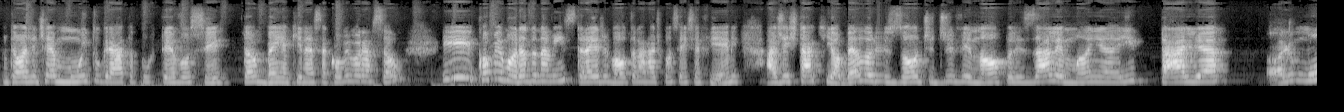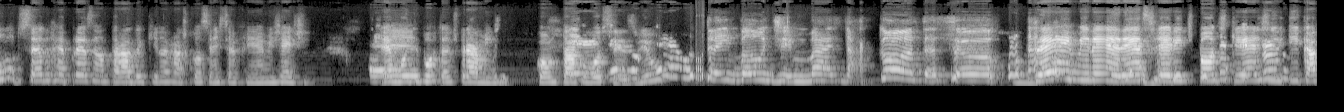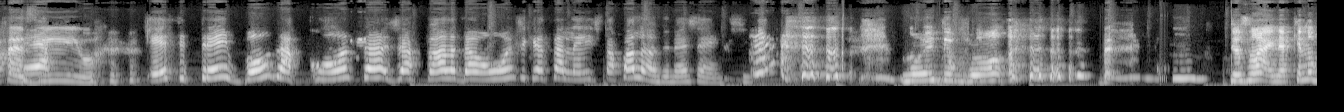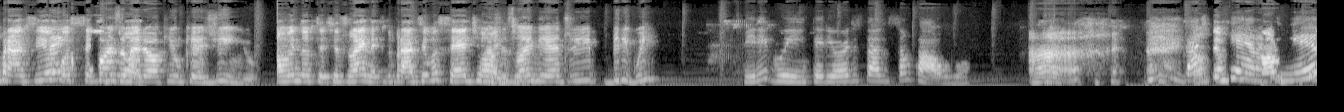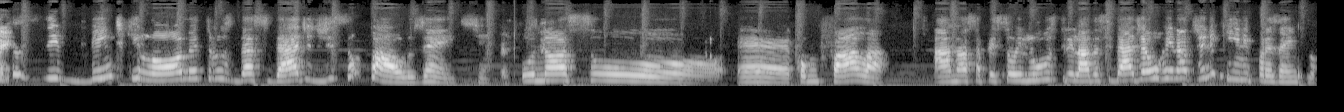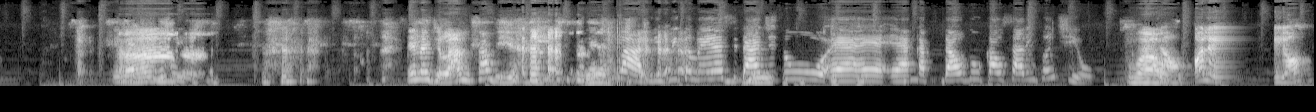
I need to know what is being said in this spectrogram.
Então a gente é muito grata por ter você também aqui nessa comemoração e comemorando na minha estreia de volta na Rádio Consciência FM. A gente está aqui, ó, Belo Horizonte, Divinópolis, Alemanha, Itália. Olha o mundo sendo representado aqui na Rádio Consciência FM, gente. É, é muito importante para mim contar com vocês, viu? É um trem bom demais da conta, sou! Bem mineirense, cheirinho de pão de queijo e cafezinho. É. Esse trem bom da conta já fala da onde que essa lei está falando, né, gente? Muito bom! Gislaine, aqui no Brasil Tem você. É coisa é melhor que um queijinho? Um minuto, Gislaine, aqui no Brasil você é de onde? A Gislaine é de Birigui. Pirigui, interior do estado de São Paulo. Ah! Cidade então, pequena, 520 quilômetros da cidade de São Paulo, gente. O nosso, é, como fala, a nossa pessoa ilustre lá da cidade é o Reinaldo Giannichini, por exemplo. Ele é ah. é Ele é de lá? Não sabia. Ele é de lá. Grigui também é a cidade do. É, é, é, a capital do calçado infantil. Uau! Então, olha aí, ó.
